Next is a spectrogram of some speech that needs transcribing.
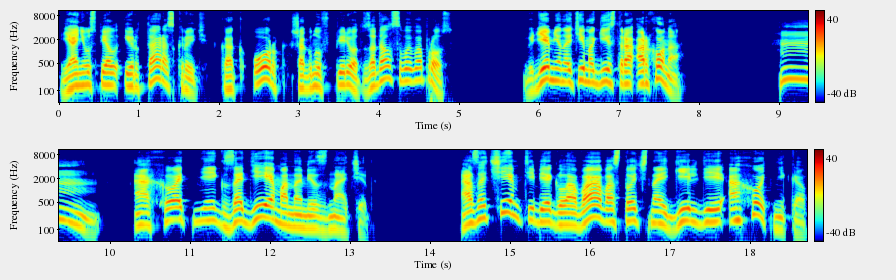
Я не успел и рта раскрыть, как орк, шагнув вперед, задал свой вопрос. «Где мне найти магистра Архона?» «Хм, охотник за демонами, значит. А зачем тебе глава Восточной гильдии охотников?»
